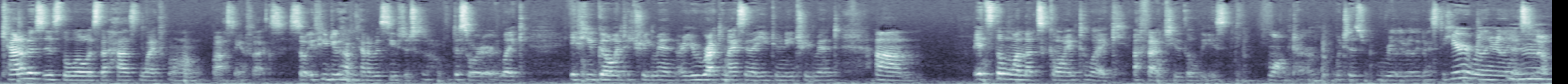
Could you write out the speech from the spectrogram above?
cannabis is the lowest that has lifelong lasting effects. So if you do have cannabis use dis- disorder, like if you go into treatment or you're recognizing that you do need treatment, um, it's the one that's going to like affect you the least long term, which is really really nice to hear, really really nice to know.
